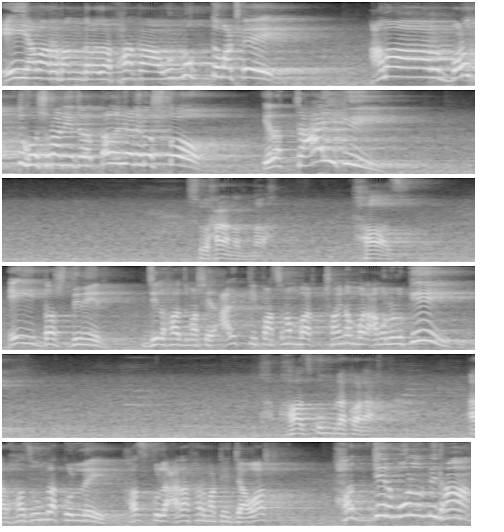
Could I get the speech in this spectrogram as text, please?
এই আমার বান্দারা যারা ফাঁকা, উন্মুক্ত মাঠে, আমার বরত্ব ঘোষণা নিয়ে যারা তালবিয়া ব্যস্ত, এরা চায় কি? সুহান হজ। এই দশ দিনের জিলহজ মাসের আরেকটি পাঁচ নম্বর, ছয় নম্বর আমল হলো কি? হজ উমরা করা। আর হজ উমরা করলে হজ করলে আরাফার মাঠে যাওয়া হজ্জের মূল বিধান।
